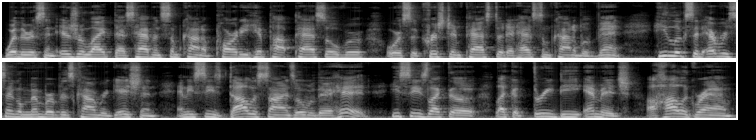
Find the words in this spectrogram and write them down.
whether it's an Israelite that's having some kind of party, hip hop Passover, or it's a Christian pastor that has some kind of event, he looks at every single member of his congregation and he sees dollar signs over their head. He sees like the like a 3D image, a hologram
